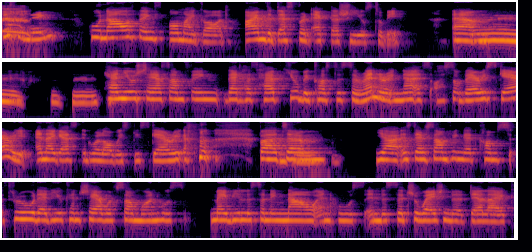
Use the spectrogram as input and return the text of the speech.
listening who now thinks, oh my God, I'm the desperate actor she used to be. Um, mm-hmm. Can you share something that has helped you? Because the surrendering now is also very scary. And I guess it will always be scary. but um, mm-hmm. yeah is there something that comes through that you can share with someone who's maybe listening now and who's in the situation that they're like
